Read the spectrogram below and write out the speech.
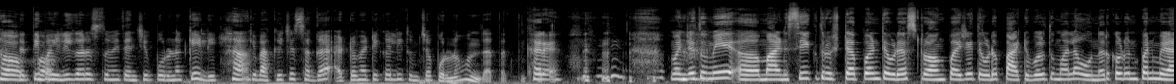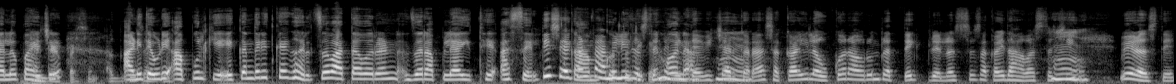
हो, तर ती हो. पहिली गरज तुम्ही त्यांची पूर्ण केली. की बाकीच्या सगळ्या ऑटोमॅटिकली तुमच्या पूर्ण होऊन जातात खरंय म्हणजे तुम्ही मानसिक दृष्ट्या पण तेवढ्या स्ट्रॉंग पाहिजे तेवढं पाठबळ तुम्हाला ओनरकडून पण मिळालं पाहिजे 100%. अगदीच, आणि तेवढी. आपुलकी एकंदरीत काय घरचं वातावरण जर आपल्या इथे असेल ती सेकंड करतो असते हो विद्या विचार. करा. सकाळी लवकर आवरून प्रत्येक ज्वेलर्सचं सकाळी दहा वाजताची वेळ असते.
